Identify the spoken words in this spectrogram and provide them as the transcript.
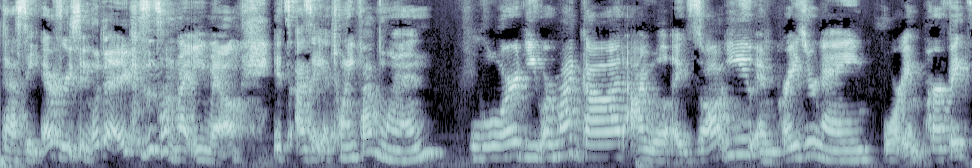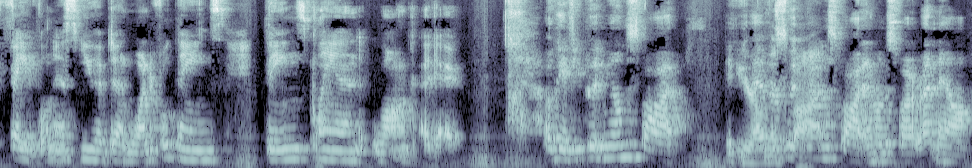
that I see every single day because it's on my email. It's Isaiah twenty five one. Lord, you are my God. I will exalt you and praise your name. For in perfect faithfulness, you have done wonderful things, things planned long ago. Okay, if you put me on the spot, if you You're ever the put me on the spot, and I'm on the spot right now,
